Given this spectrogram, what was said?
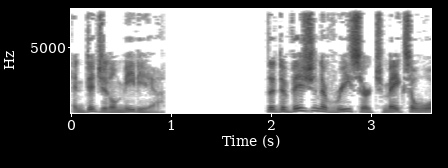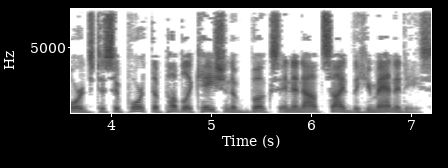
and digital media. The Division of Research makes awards to support the publication of books in and outside the humanities.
